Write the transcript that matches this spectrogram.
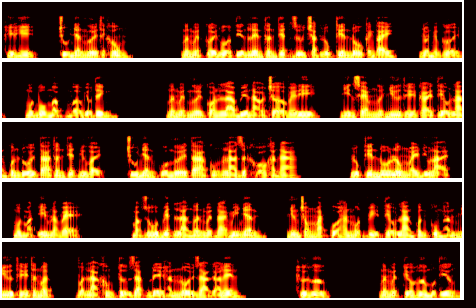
Kỳ hỉ, chủ nhân ngươi thích không? Ngân nguyệt cười đùa tiến lên thân thiết giữ chặt lục thiên đô cánh tay, nhuận miệng cười, một bộ mập mở biểu tình. Ngân nguyệt ngươi còn là biến ảo trở về đi, nhìn xem ngươi như thế cái tiểu lang quân đối ta thân thiết như vậy, chủ nhân của ngươi ta cũng là rất khó khăn a. Lục thiên đô lông mày nhữ lại, một mặt im lặng vẻ. Mặc dù biết là ngân nguyệt đại mỹ nhân, nhưng trong mắt của hắn một vị tiểu lang quân cùng hắn như thế thân mật, vẫn là không tự giác để hắn nổi ra gà lên. Hừ hừ. Ngân nguyệt kiều hừ một tiếng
